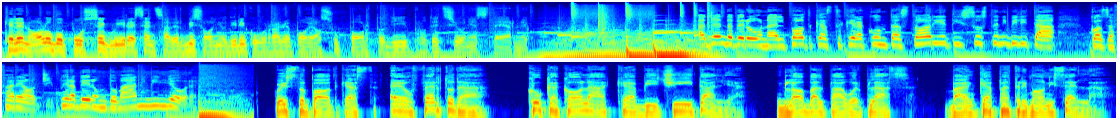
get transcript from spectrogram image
che l'enologo può seguire senza aver bisogno di ricorrere poi al supporto di protezioni esterne. Agenda Verona, il podcast che racconta storie di sostenibilità. Cosa fare oggi per avere un domani migliore. Questo podcast è offerto da Coca-Cola HBC Italia, Global Power Plus, Banca Patrimoni Sella.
